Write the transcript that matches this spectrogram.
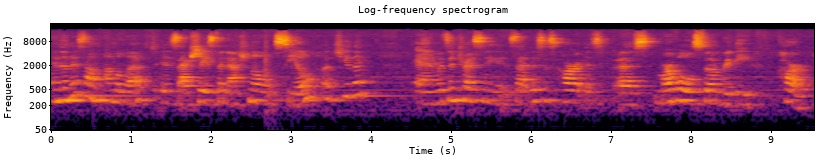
And then this on, on the left is actually, it's the national seal of Chile. And what's interesting is that this is carved, it's a marble stone relief carved,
